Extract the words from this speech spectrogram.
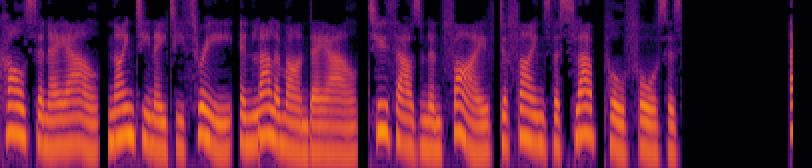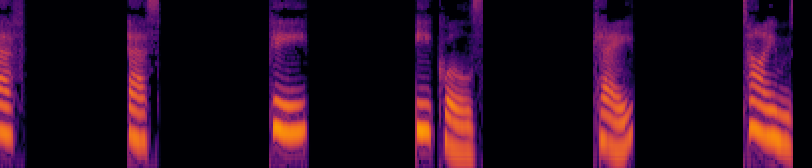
Carlson et al. 1983 in Lallemand et al. 2005 defines the slab pull force as F S P equals K times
